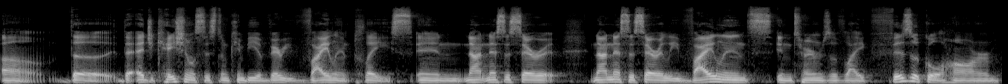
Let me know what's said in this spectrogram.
um, the the educational system can be a very violent place, and not necessarily not necessarily violence in terms of like physical harm,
